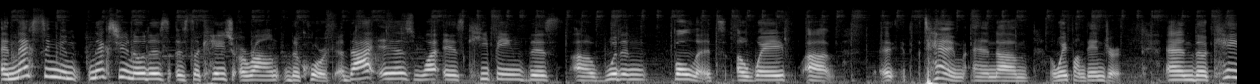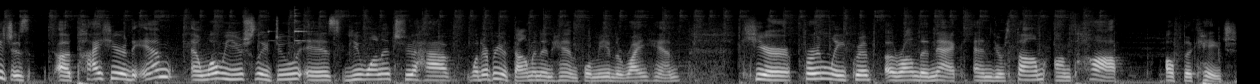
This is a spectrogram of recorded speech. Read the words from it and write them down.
And next thing you, next you notice is the cage around the cork. That is what is keeping this uh, wooden bullet away, uh, tame and um, away from danger. And the cage is uh, tied here at the end. And what we usually do is you wanted to have whatever your dominant hand, for me the right hand, here firmly grip around the neck and your thumb on top of the cage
